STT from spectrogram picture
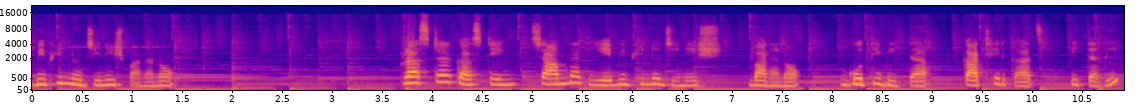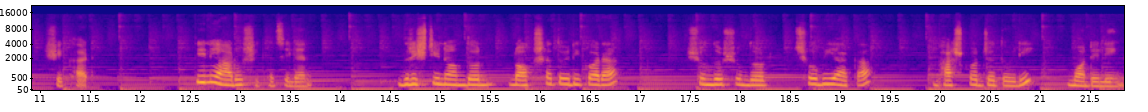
বিভিন্ন জিনিস বানানো। প্লাস্টার কাস্টিং, চামড়া দিয়ে বিভিন্ন জিনিস বানানো, গতিবিদ্যা, কাঠের কাজ ইত্যাদি শেখার। তিনি আরও শিখেছিলেন। দৃষ্টিনন্দন, নকশা তৈরি করা, সুন্দর সুন্দর ছবি আঁকা, ভাস্কর্য তৈরি, মডেলিং।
